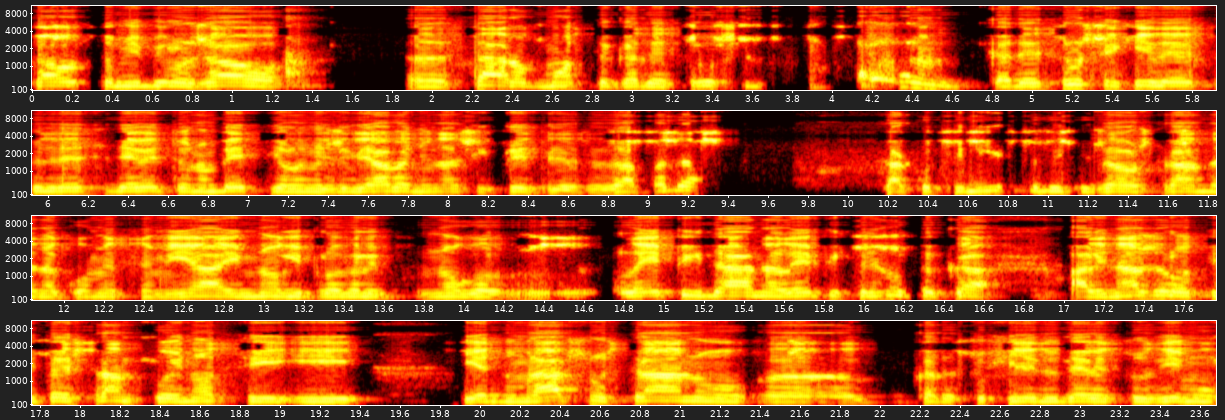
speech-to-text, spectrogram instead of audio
kao što mi je bilo žao e, starog mosta kada je srušen, kada je srušen 1999. u onom bestijalnom iživljavanju naših prijatelja sa zapada. Tako će mi isto biti žao štranda na kome sam i ja i mnogi proveli mnogo lepih dana, lepih trenutaka, ali nažalost i taj štrand koji nosi i jednu mračnu stranu, e, kada su 1900 zimu,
